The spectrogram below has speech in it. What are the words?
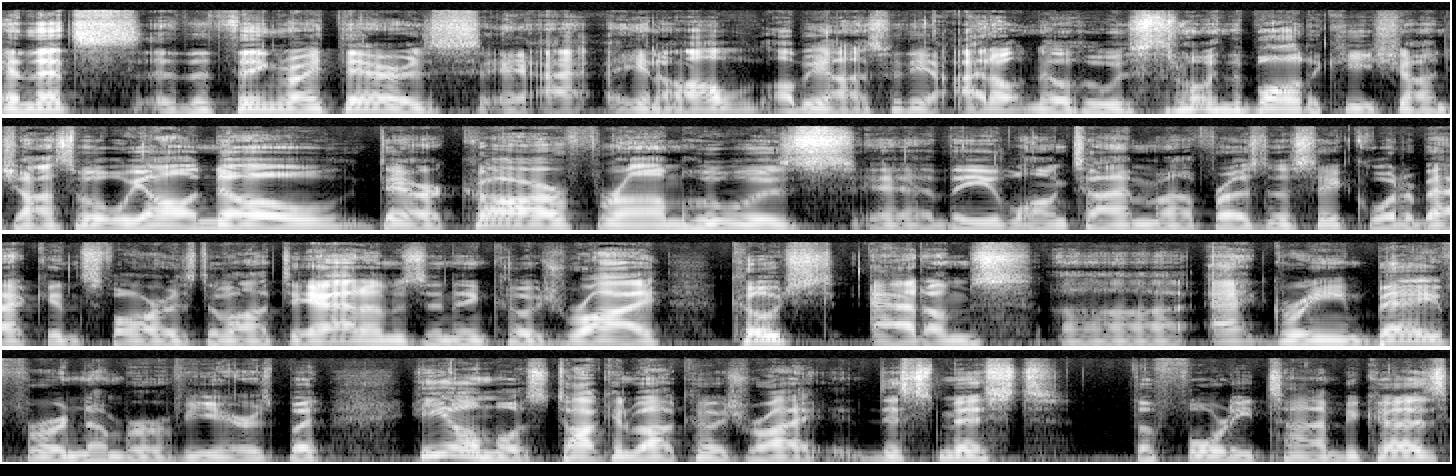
And that's the thing right there is, I, I- you know, I'll, I'll be honest with you. I don't know who was throwing the ball to KeeSean Johnson, but we all know Derek Carr from who was uh, the longtime uh, Fresno State quarterback as far as Davante Adams. And then Coach Raih coached Adams uh, at Green Bay for a number of years. But he almost, talking about Coach Raih, dismissed the 40 time because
